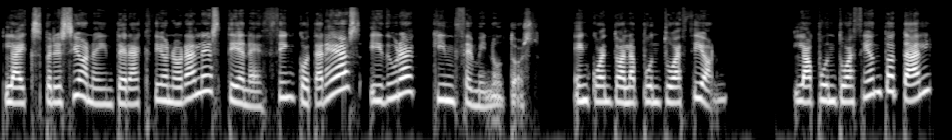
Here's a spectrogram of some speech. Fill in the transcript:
La expresión e interacción orales tiene 5 tareas y dura 15 minutos. En cuanto a la puntuación, la puntuación total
